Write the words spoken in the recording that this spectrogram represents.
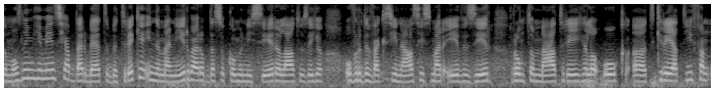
de moslimgemeenschap daarbij te betrekken in de manier waarop dat ze communiceren, laten we zeggen, over de vaccinaties, maar evenzeer rond de maatregelen, ook uh, het creatief van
